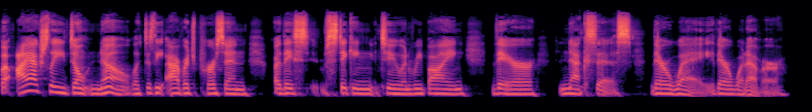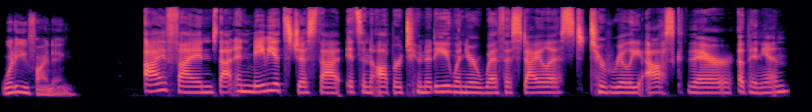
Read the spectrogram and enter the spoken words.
But i actually don't know like does the average person are they sticking to and rebuying their nexxus their way their whatever what are you finding I find that, and maybe it's just that it's an opportunity when you're with a stylist to really ask their opinion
